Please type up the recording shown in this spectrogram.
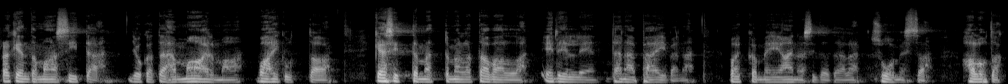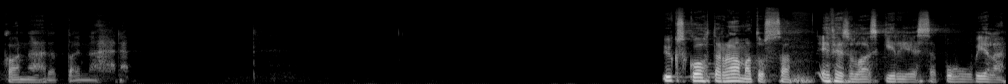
Rakentamaan sitä, joka tähän maailmaan vaikuttaa käsittämättömällä tavalla edelleen tänä päivänä, vaikka me ei aina sitä täällä Suomessa halutakaan nähdä tai nähdä. Yksi kohta raamatussa Efesolaiskirjeessä puhuu vielä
